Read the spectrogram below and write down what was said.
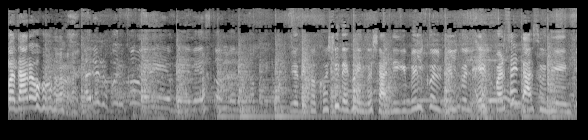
पधारो। अरे रुको रुको मेरे ये देखो खुशी देखो इनको शादी की। बिल्कुल बिल्कुल। एक परसेंट आँसू है इनकी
